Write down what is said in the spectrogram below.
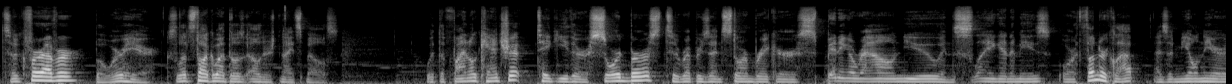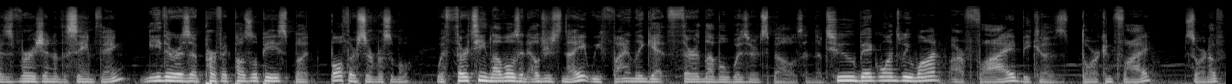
took forever, but we're here. So let's talk about those Eldritch Knight spells. With the final cantrip, take either Sword Burst to represent Stormbreaker spinning around you and slaying enemies, or Thunderclap as a Mjolnir's version of the same thing. Neither is a perfect puzzle piece, but both are serviceable. With 13 levels in Eldritch Knight, we finally get third level wizard spells, and the two big ones we want are Fly, because Thor can fly, sort of.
